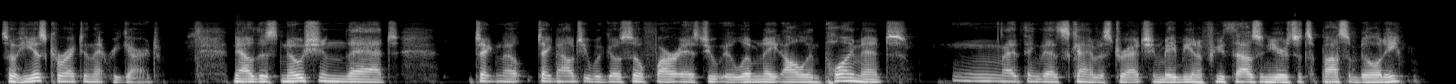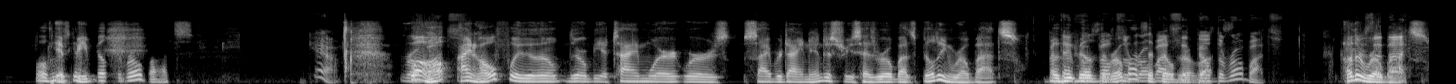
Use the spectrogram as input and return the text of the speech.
So he is correct in that regard. Now, this notion that techno- technology would go so far as to eliminate all employment, Mm, I think that's kind of a stretch, and maybe in a few thousand years, it's a possibility. Well, who's If going to peop- build the robots? Yeah. Well, Robots. and hopefully there'll there'll be a time where where Cyberdyne Industries has robots building robots, But who then builds the robots that build that build the robots? robots? other Who said that? robots.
